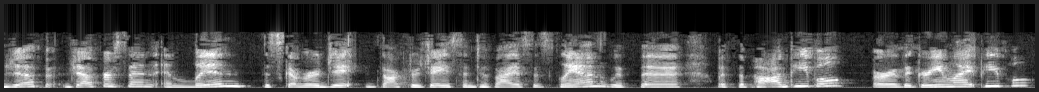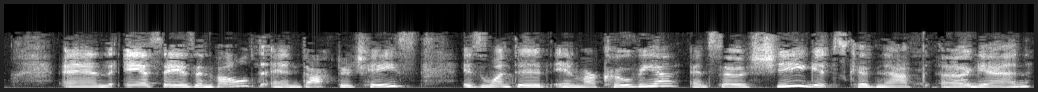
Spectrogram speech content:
Jeff Jefferson and Lynn discover J- Dr. Jason Tobias's plan with the with the pod people or the green light people, and the ASA is involved, and Dr. Jace is wanted in Markovia, and so she gets kidnapped again.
